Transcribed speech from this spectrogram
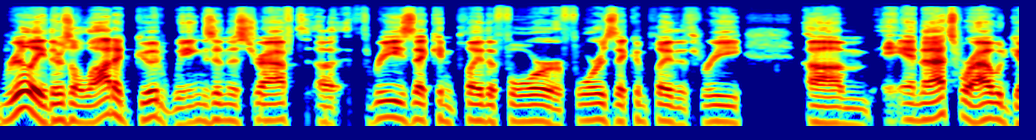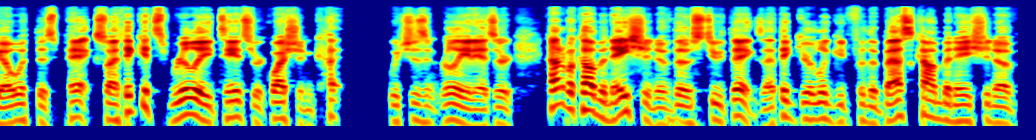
really there's a lot of good wings in this draft uh, threes that can play the four or fours that can play the three um, and that's where i would go with this pick so i think it's really to answer your question which isn't really an answer kind of a combination of those two things i think you're looking for the best combination of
